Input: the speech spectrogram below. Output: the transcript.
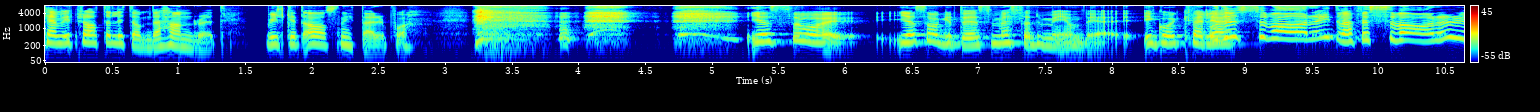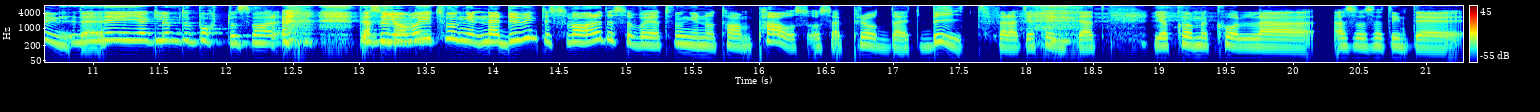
Kan vi prata lite om The 100? Vilket avsnitt är det på? Jag, såg, jag såg att du smsade mig om det igår kväll. Och Jag, du svarar inte, varför svarar du inte? nej, jag glömde bort att svara. Alltså så jag var ju tvungen, när du inte svarade så var jag tvungen att ta en paus och så här prodda ett bit för att jag tänkte att jag kommer kolla, alltså så att inte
